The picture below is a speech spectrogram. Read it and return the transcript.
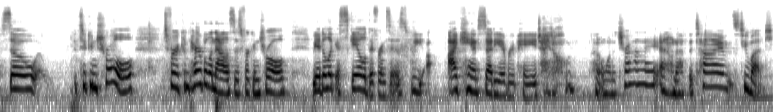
So to control, for comparable analysis for control, we had to look at scale differences. We, I can't study every page. I don't, I don't want to try. I don't have the time. It's too much.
